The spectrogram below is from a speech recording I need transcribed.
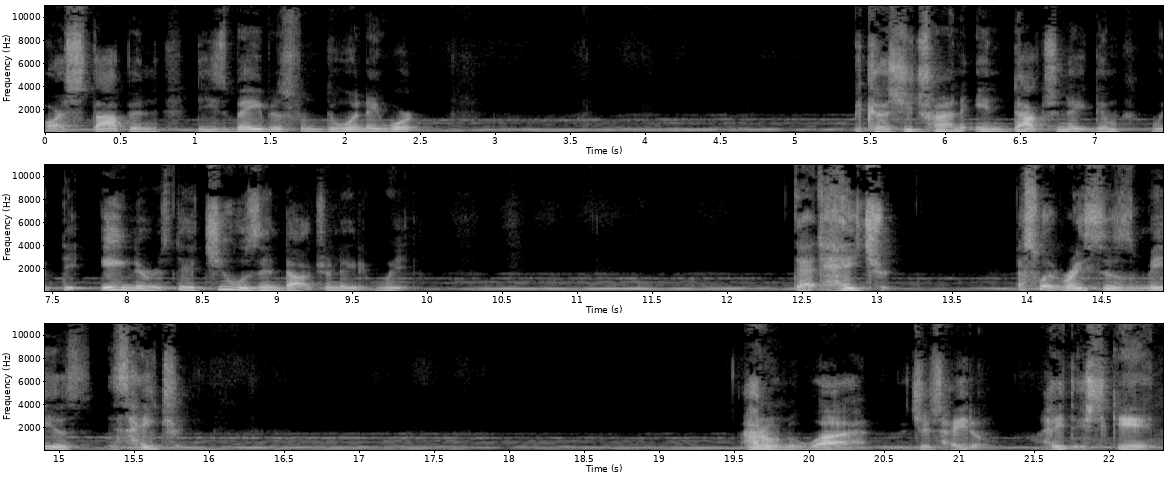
are stopping these babies from doing their work because you're trying to indoctrinate them with the ignorance that you was indoctrinated with. That hatred. That's what racism is. It's hatred. I don't know why. I just hate them. I hate their skin.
